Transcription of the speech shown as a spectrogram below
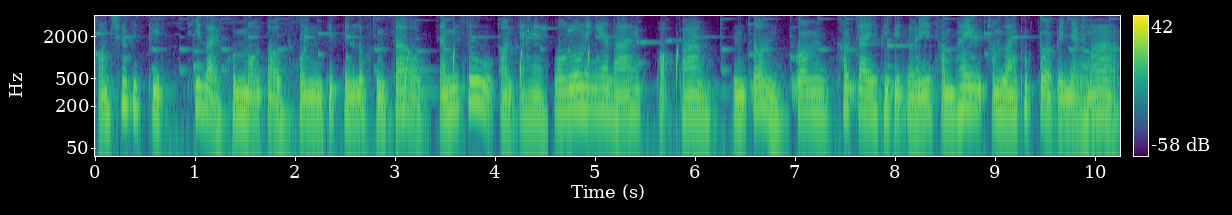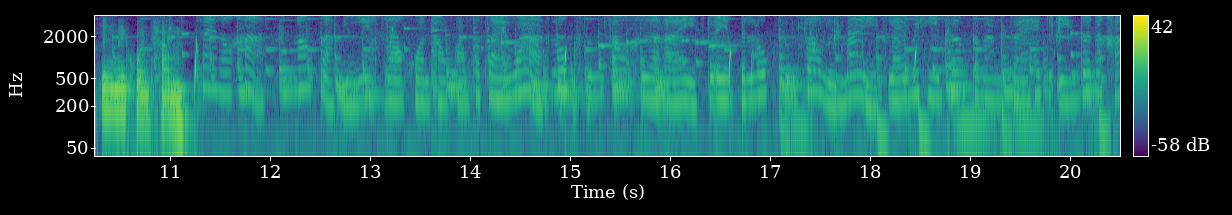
ความเชื่อผิดๆที่หลายคนมองต่อคนที่เป็นโรคซึมเศร้า จะไม่สู้อ่อนแอมองโลกในแง่ร้ายเปราะบาง เป็นต้นความเข้าใจผิดๆเหล่านี้ทำให้ทำร้ายผู้ป่วยเป็นอย่างมาก ซึ่งไม่ควรทำใช่แล้วค่ะนอกจากนี้เราควรทำความเข้าใจว่าโรคซึมเศร้าคืออะไร ตัวเองเป็นโรคซึมเศร้าหรือไม่ และวิธีเพิ่มกำลังใจให้ตัวเองด้วยนะคะ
